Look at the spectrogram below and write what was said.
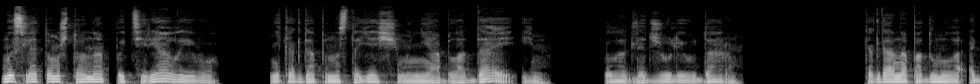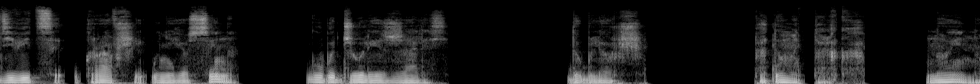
Мысль о том, что она потеряла его, никогда по-настоящему не обладая им, была для Джулии ударом. Когда она подумала о девице, укравшей у нее сына, губы Джулии сжались. Дублерш. Подумать только. Ну и ну.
